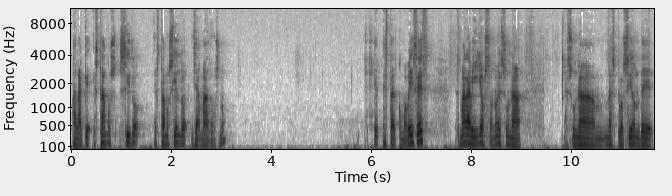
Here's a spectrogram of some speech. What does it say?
a la que estamos, sido, estamos siendo llamados, ¿no? E, esta, como veis, es, es maravilloso, ¿no? Es una, es una, una explosión de,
